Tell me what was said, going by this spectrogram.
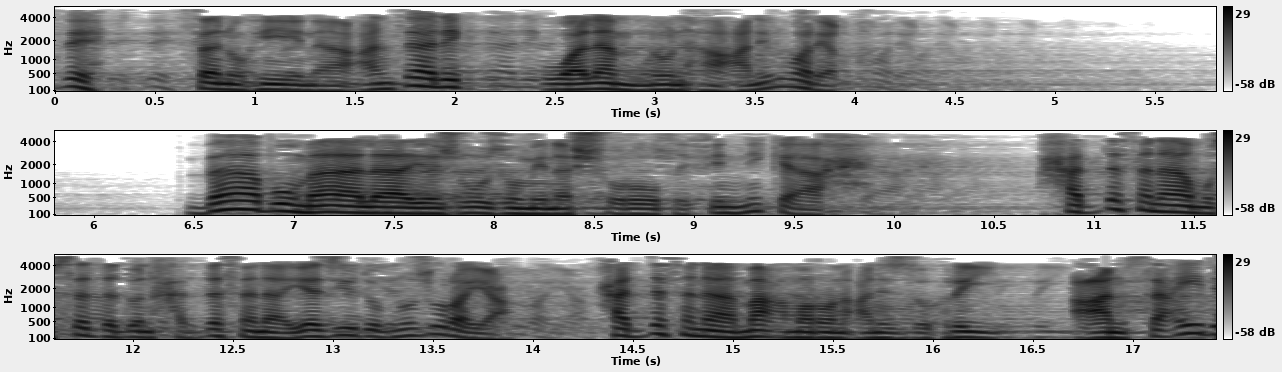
ذه فنهينا عن ذلك ولم ننه عن الورق. باب ما لا يجوز من الشروط في النكاح. حدثنا مسدد حدثنا يزيد بن زريع حدثنا معمر عن الزهري عن سعيد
